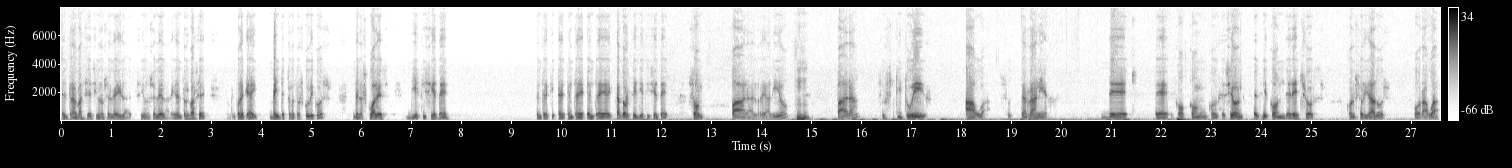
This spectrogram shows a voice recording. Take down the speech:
el trasvase, si uno se lee la, si uno se lee la ley del trasvase, lo que pone que hay 20 hectómetros cúbicos, de las cuales 17 entre, eh, entre, entre 14 y 17 son para el regadío, para sustituir agua subterránea de eh, con, concesión, es decir, con derechos consolidados por agua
